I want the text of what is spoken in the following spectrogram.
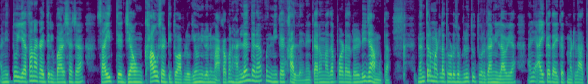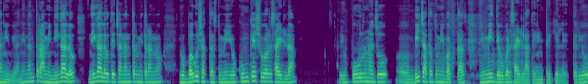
आणि तो येताना काहीतरी बारशाच्या साहित्य जेवून खाऊसाठी तो आपलं घेऊन येलो आणि माका पण हाणले त्यानं पण मी काही खाल्ले नाही कारण माझा पोट ऑलरेडी जाम होता. नंतर म्हटलं थोडंसं ब्लूटूथवर गाणी लावूया आणि ऐकत ऐकत म्हटलं आता निघूया. आणि नंतर आम्ही निघालो. निघालो त्याच्यानंतर मित्रांनो ह्यो बघू शकतास तुम्ही ह्यो कुंकेश्वर साईडला ह्यो पूर्ण जो बीच आता तुम्ही बघताच हे मी देवगड साईडला आता एंट्री केले तर ह्यो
